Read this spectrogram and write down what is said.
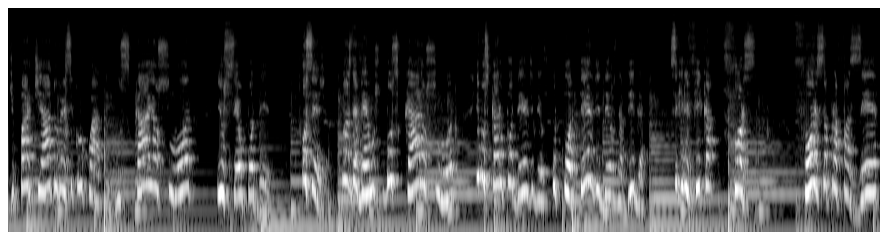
de parte A do versículo 4: Buscai ao Senhor e o seu poder. Ou seja, nós devemos buscar ao Senhor e buscar o poder de Deus. O poder de Deus na Bíblia significa força força para fazer,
